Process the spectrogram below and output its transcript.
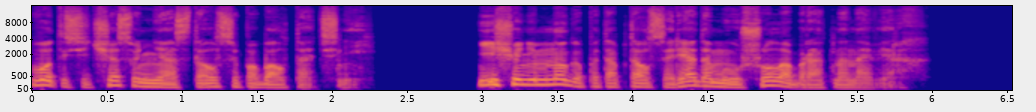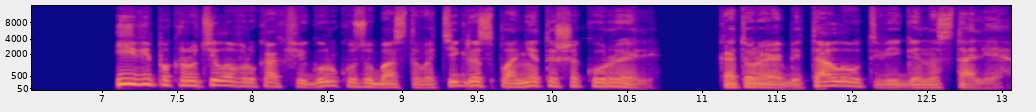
Вот и сейчас он не остался поболтать с ней. Еще немного потоптался рядом и ушел обратно наверх. Иви покрутила в руках фигурку зубастого тигра с планеты Шакурель, которая обитала у Твига на столе.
